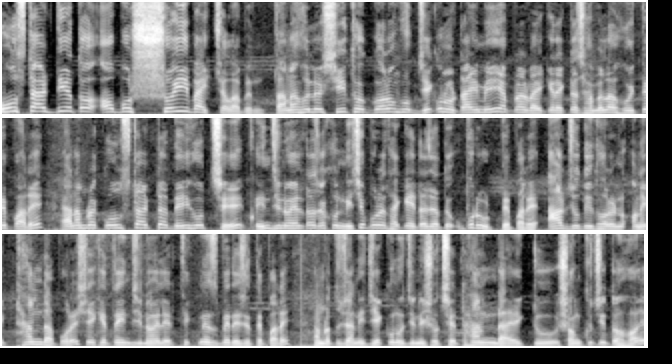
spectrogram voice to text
কোল্ড স্টার্ট দিয়ে তো অবশ্যই বাইক চালাবেন। তা না হলে শীত হোক, গরম হোক, যে কোনো টাইমেই আপনার বাইকের একটা ঝামেলা হইতে পারে। অ্যান্ড আমরা কোল্ড স্টার্টটা দেই হচ্ছে ইঞ্জিন অয়েলটা যখন নিচে পড়ে থাকে, এটা যাতে উপরে উঠতে পারে। আর যদি ধরেন অনেক ঠান্ডা পড়ে, সেক্ষেত্রে ইঞ্জিন অয়েলের থিকনেস বেড়ে যেতে পারে। আমরা তো জানি যে কোনো জিনিস হচ্ছে ঠান্ডা, একটু সংকুচিত হয়,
